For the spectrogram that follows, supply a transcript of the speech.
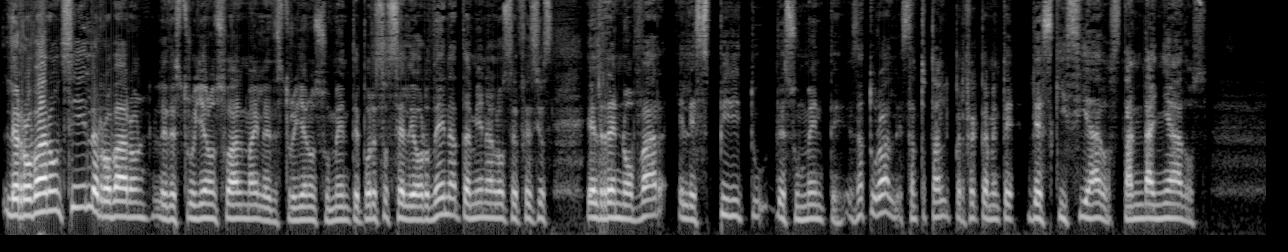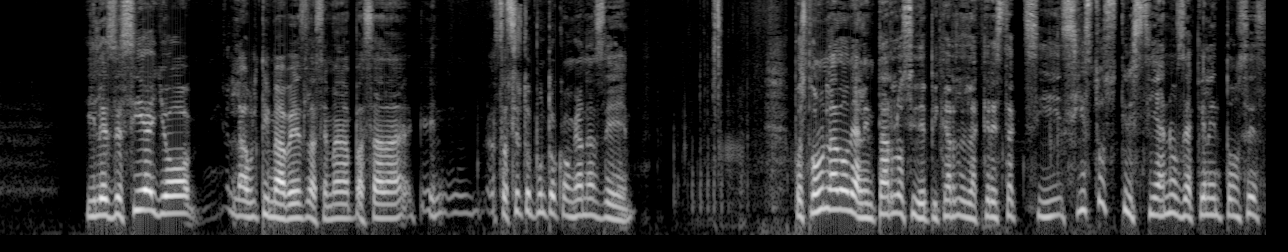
Le robaron, sí, le robaron, le destruyeron su alma y le destruyeron su mente. Por eso se le ordena también a los efesios el renovar el espíritu de su mente. Es natural, están total perfectamente desquiciados, están dañados. Y les decía yo la última vez, la semana pasada, hasta cierto punto con ganas de, pues por un lado de alentarlos y de picarles la cresta, si, si estos cristianos de aquel entonces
